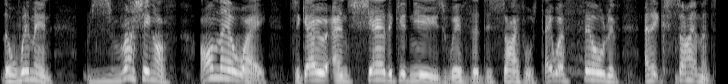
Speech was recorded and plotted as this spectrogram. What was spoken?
the women rushing off on their way to go and share the good news with the disciples. They were filled with an excitement,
